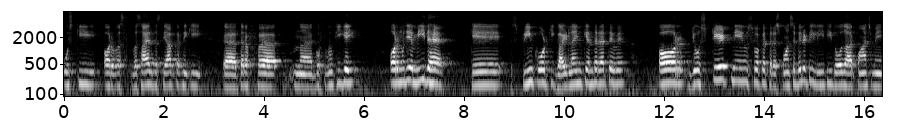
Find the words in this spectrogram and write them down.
اس کی اور وسائل دستیاب کرنے کی طرف گفتگو کی گئی۔ اور مجھے امید ہے کہ سپریم کورٹ کی گائیڈ لائن کے اندر رہتے ہوئے اور جو اسٹیٹ نے اس وقت ریسپانسبلٹی لی تھی دو ہزار پانچ میں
